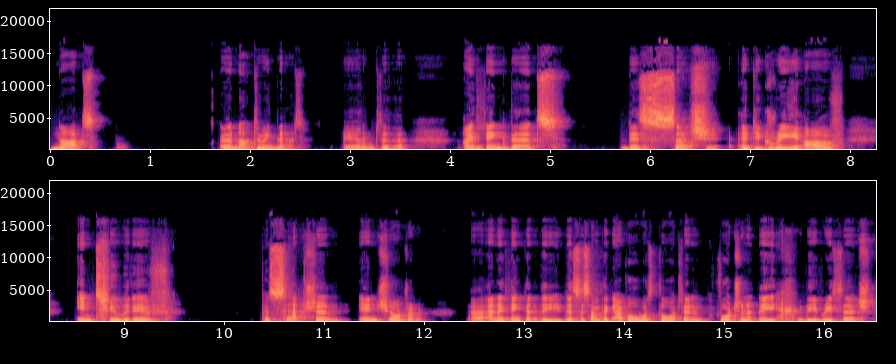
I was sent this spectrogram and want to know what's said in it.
not uh, not doing that. And uh, I think that there's such a degree of intuitive perception in children. Uh, and I think that the this is something I've always thought, and fortunately, the research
